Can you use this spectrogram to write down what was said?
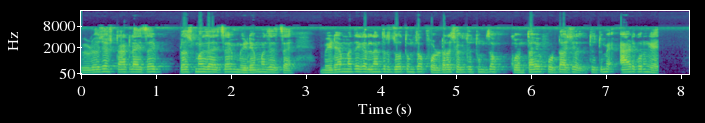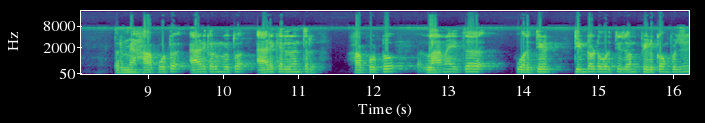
व्हिडिओच्या स्टार्टला यायचा आहे. प्लसमध्ये जायचं आहे मीडियममध्ये जायचं आहे. मीडियममध्ये गेल्यानंतर जो तुमचा फोल्डर असेल तो तुमचा कोणताही फोटो असेल तो तुम्ही ॲड करून घ्यायचा. तर मी हा फोटो ॲड करून घेतो. ॲड केल्यानंतर हा फोटो लहान आहे इथं वरती तीन डॉट वरती जाऊन फिल कॉम्पोजिशन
